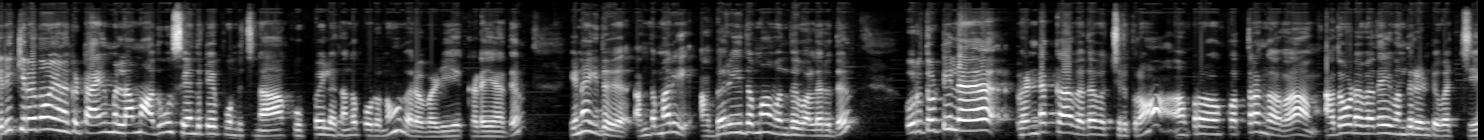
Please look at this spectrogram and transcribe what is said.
எரிக்கிறதும் எனக்கு டைம் இல்லாமல் அதுவும் சேர்ந்துட்டே போந்துச்சுன்னா குப்பையில் தாங்க போடணும் வேற வழியே கிடையாது. ஏன்னா இது அந்த மாதிரி அபரீதமாக வந்து வளருது. ஒரு தொட்டியில் வெண்டைக்காய் விதை வச்சுருக்குறோம் அப்புறம் கொத்தரங்காவா அதோட விதை வந்து ரெண்டு வச்சு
